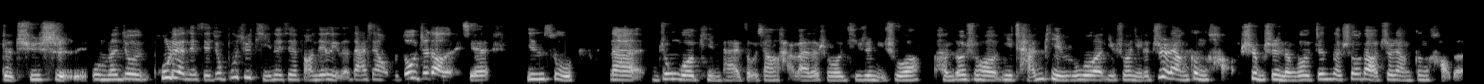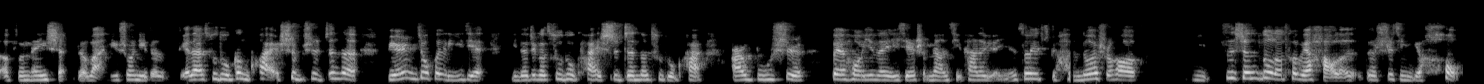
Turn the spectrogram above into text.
的趋势，我们就忽略那些，就不去提那些房间里的大象，我们都知道的那些因素。那中国品牌走向海外的时候，其实你说很多时候，你产品如果你说你的质量更好，是不是能够真的收到质量更好的 affirmation，对吧？你说你的迭代速度更快，是不是真的别人就会理解你的这个速度快是真的速度快，而不是背后因为一些什么样其他的原因？所以很多时候，你自身做的特别好了的事情以后。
